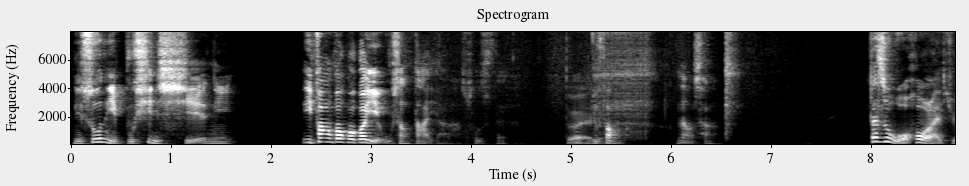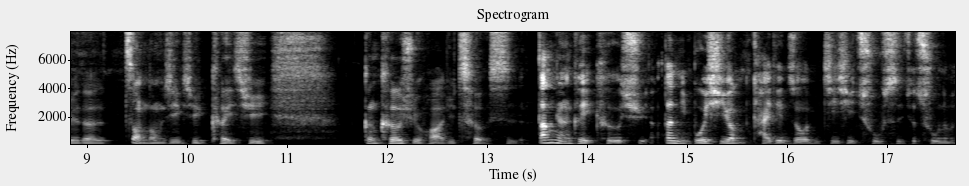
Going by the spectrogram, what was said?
你说你不信邪，你你放一包乖乖也无伤大雅啦。说实在的，对你就放吧，哪有差？但是我后来觉得这种东西去可以去更科学化地去测试。当然可以科学啊，但你不会希望你开店之后你机器出事就出那么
